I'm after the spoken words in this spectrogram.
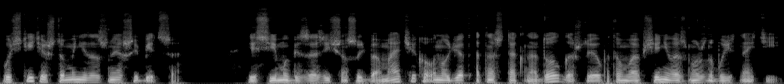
Учтите, что мы не должны ошибиться. Если ему безразлична судьба мальчика, он уйдет от нас так надолго, что его потом вообще невозможно будет найти.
